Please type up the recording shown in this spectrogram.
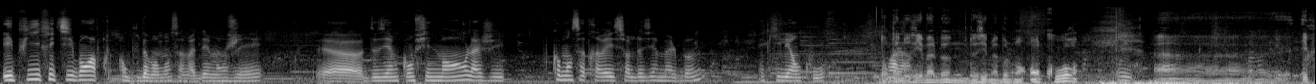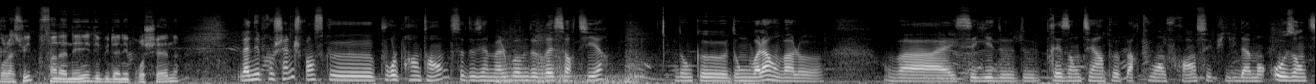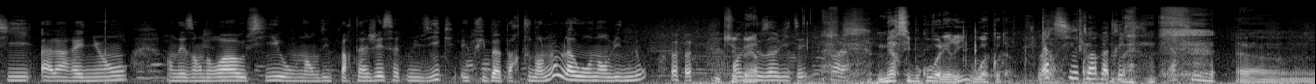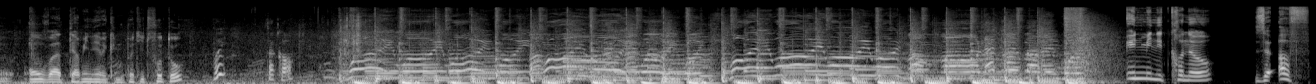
Et puis effectivement, après, au bout d'un moment, ça m'a démangé. Euh, deuxième confinement, là, j'ai commencé à travailler sur le deuxième album et qu'il est en cours. Donc Voilà. un deuxième album, deuxième album en cours. Oui. Euh, et pour la suite, fin d'année, début d'année prochaine? L'année prochaine, je pense que pour le printemps, ce deuxième album devrait sortir. Donc, euh, donc voilà, on va, le, on va essayer de, de le présenter un peu partout en France et puis évidemment aux Antilles, à La Réunion, dans des endroits aussi où on a envie de partager cette musique et puis bah, partout dans le monde, là où on a envie de nous, envie de nous inviter. Voilà. Merci beaucoup Valérie ou Akoda. Merci à toi, Patrick. Merci. Euh, on va terminer avec une petite photo. Oui, d'accord. Une minute chrono, The Off.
